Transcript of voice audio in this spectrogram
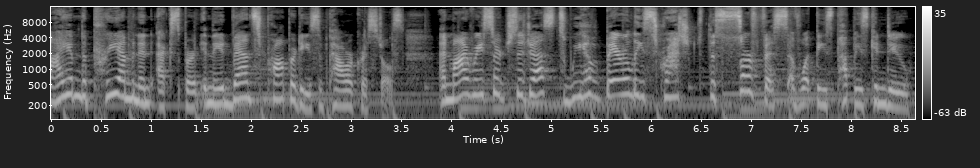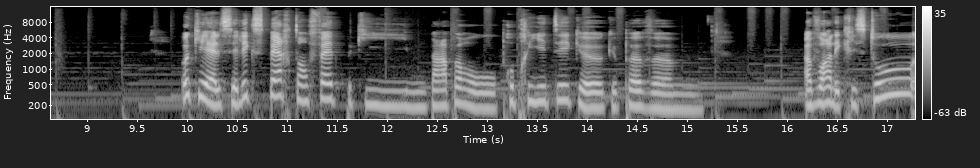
I am the preeminent expert in the advanced properties of power crystals, and my research suggests we have barely scratched the surface of what these puppies can do. Ok, elle, c'est l'experte en fait qui, par rapport aux propriétés que, que peuvent euh, avoir les cristaux.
